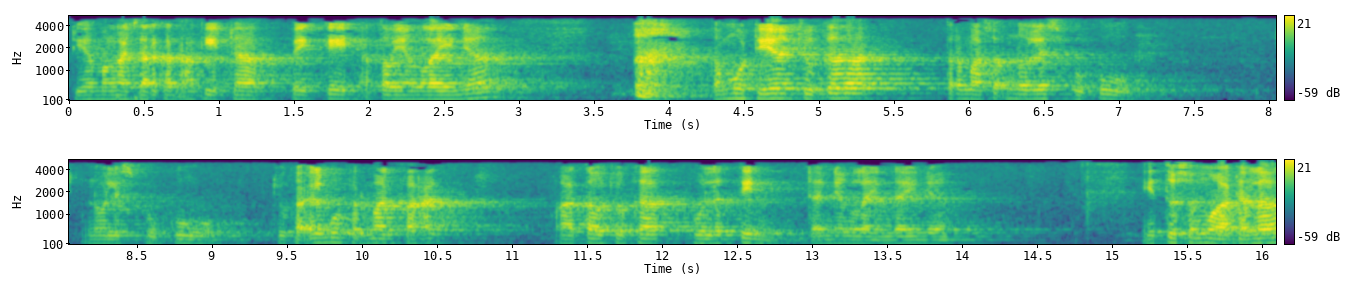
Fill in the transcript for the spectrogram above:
dia mengajarkan akidah, fikih atau yang lainnya. Kemudian juga termasuk nulis buku. Nulis buku, juga ilmu bermanfaat atau juga buletin dan yang lain-lainnya. Itu semua adalah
